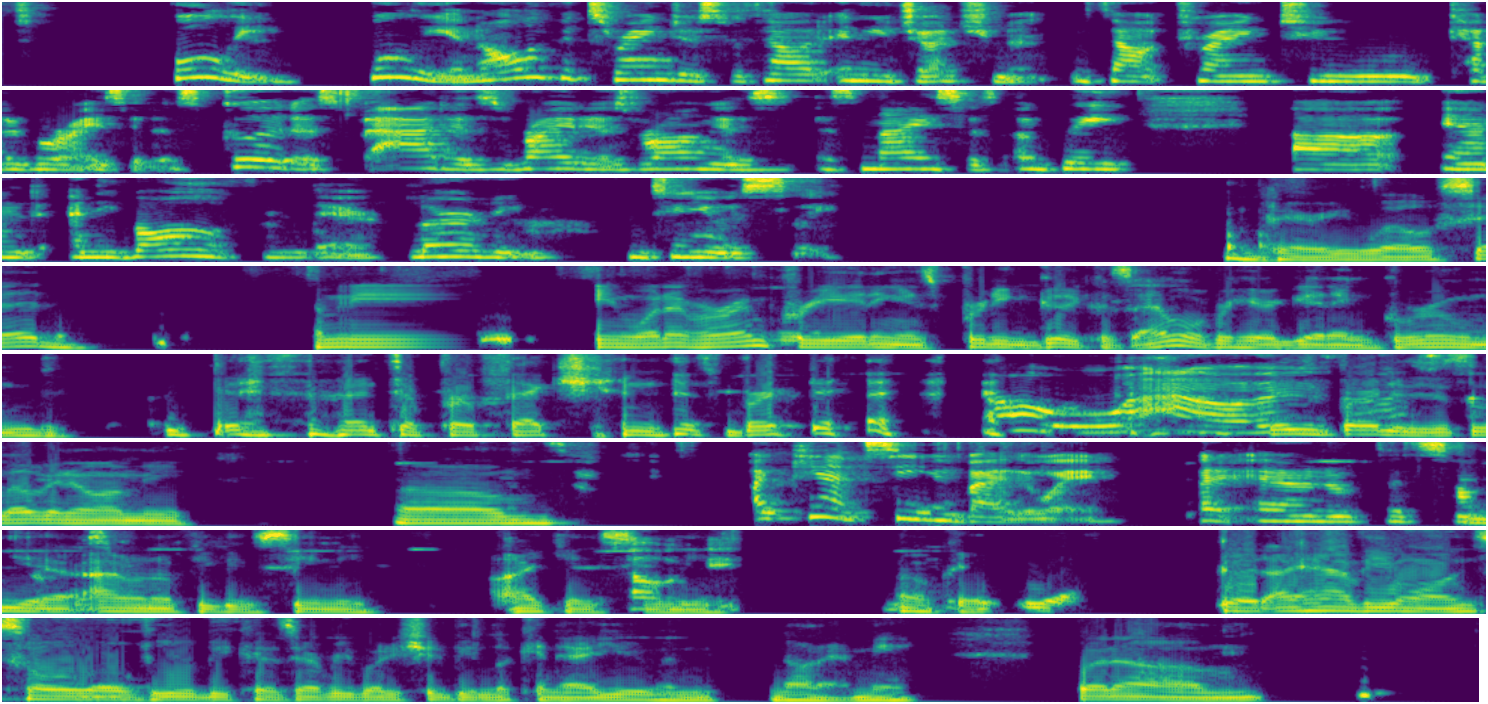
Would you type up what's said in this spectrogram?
fully, fully in all of its ranges without any judgment, without trying to categorize it as good, as bad, as right, as wrong, as, as nice, as ugly, uh, and, and evolve from there, learning continuously. Very well said. I mean, whatever I'm creating is pretty good because I'm over here getting groomed to perfection. This bird. oh wow! this bird awesome. is just loving on me. Um, I can't see you, by the way. I, I don't know if that's yeah. I don't know if you can see me. I can see oh, okay. me. Okay. Yeah. Good. I have you on solo view because everybody should be looking at you and not at me. But um,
